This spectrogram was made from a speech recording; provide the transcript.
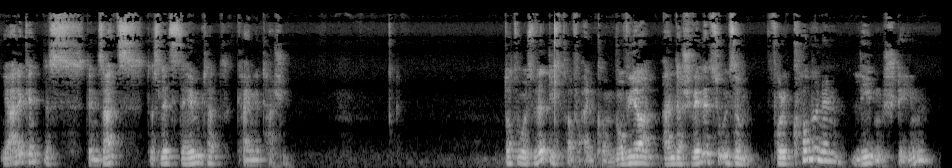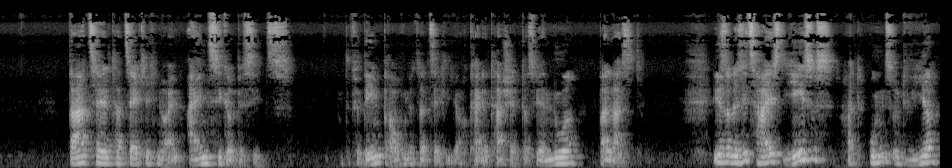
Ihr alle kennt das, den Satz, das letzte Hemd hat keine Taschen. Dort, wo es wirklich drauf ankommt, wo wir an der Schwelle zu unserem vollkommenen Leben stehen, da zählt tatsächlich nur ein einziger Besitz. Für den brauchen wir tatsächlich auch keine Tasche. Das wäre nur Ballast. Dieser Besitz heißt, Jesus hat uns und wir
